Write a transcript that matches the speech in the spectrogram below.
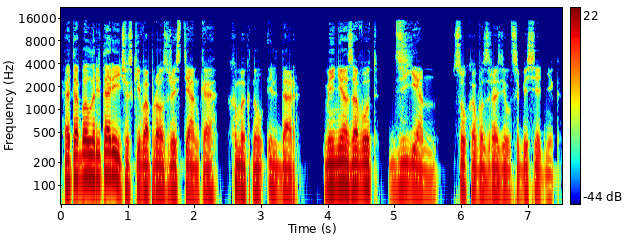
Это был риторический вопрос, жестянка, — хмыкнул Ильдар. «Меня зовут Дзьен», — сухо возразил собеседник.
